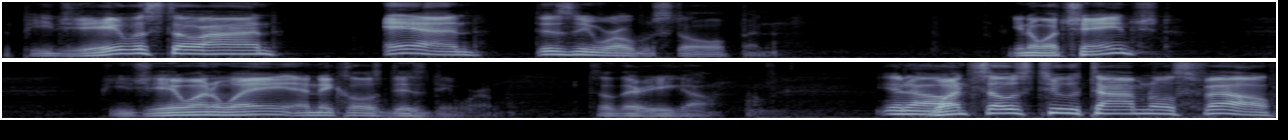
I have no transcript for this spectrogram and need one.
the PGA was still on and Disney World was still open. You know what changed? PGA went away and they closed Disney World. So there you go. you know, Once those two dominoes fell,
